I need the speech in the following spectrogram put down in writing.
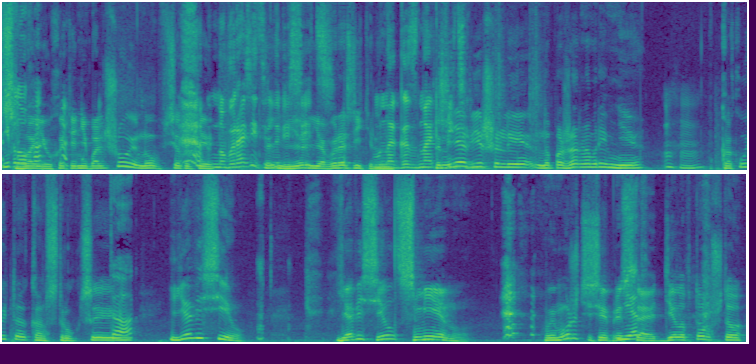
Неплохо. свою, хоть и небольшую, но все-таки... Но выразительно Я, висеть. я выразительно. То Многозначительно. меня вешали на пожарном ремне какой-то конструкции. Так. И я висел. Я висел смену. Вы можете себе представить? Дело в том, что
